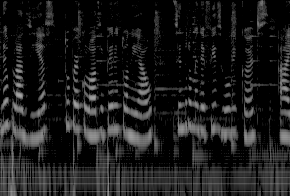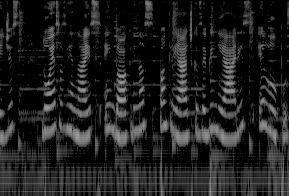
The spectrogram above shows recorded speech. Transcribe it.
neoplasias, tuberculose peritoneal, síndrome de Fitzhugh-Curtis, AIDS, doenças renais, endócrinas, pancreáticas e biliares e lúpus.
